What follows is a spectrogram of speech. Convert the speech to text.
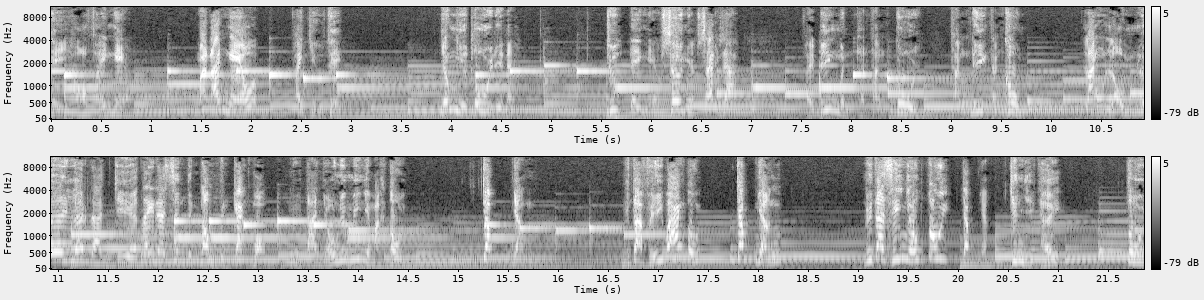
thì họ phải nghèo. Mà đã nghèo, phải chịu thiệt. Giống như tôi đây nè. Trước đây nghèo sơ nghèo sát ra, phải biến mình thành thằng cùi, thằng điên, thằng khùng lăn lộn, lê lết ra, chìa tay ra, xin từng đồng, từng cắt một. Người ta nhổ nước miếng vào mặt tôi. Chấp nhận. Người ta phỉ bán tôi. Chấp nhận. Người ta sỉ nhục tôi. Chấp nhận. Chính vì thế, tôi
